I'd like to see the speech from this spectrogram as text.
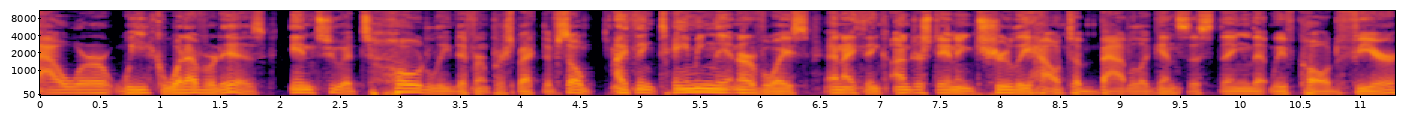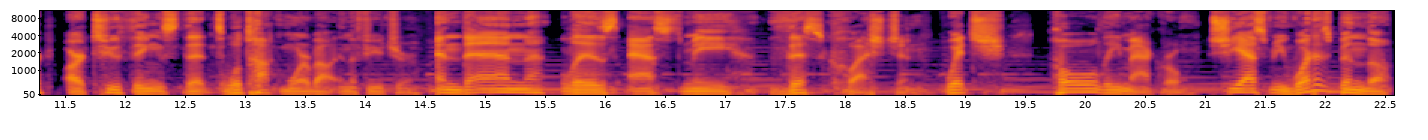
hour, week, whatever it is, into a totally different perspective. So I think taming the inner voice and I think understanding truly how to battle against this thing that we've called fear are two things that we'll talk more about in the future. And then Liz asked me this question, which Holy mackerel. She asked me what has been the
